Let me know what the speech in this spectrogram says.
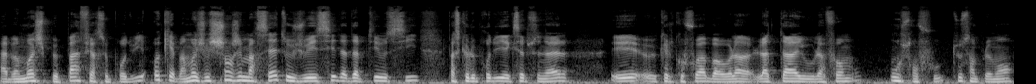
ah ben moi je peux pas faire ce produit. Ok, ben moi je vais changer ma recette ou je vais essayer d'adapter aussi parce que le produit est exceptionnel. Et euh, quelquefois, bah voilà, la taille ou la forme, on s'en fout, tout simplement.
